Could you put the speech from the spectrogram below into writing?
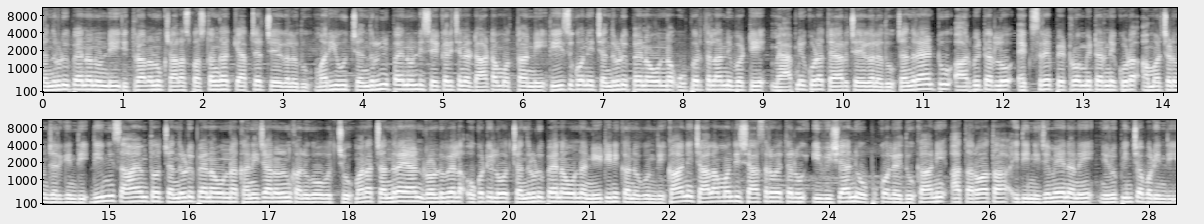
చంద్రుడి పైన నుండి చిత్రాలను చాలా స్పష్టంగా క్యాప్చర్ చేయగలదు. మరియు చంద్రుని పై నుండి సేకరించిన డాటా మొత్తాన్ని తీసుకొని చంద్రుడి పైన ఉన్న ఉపరితలాన్ని బట్టి మ్యాప్ని కూడా తయారు చేయగలదు. చంద్రయాన్ టూ ఆర్బిటర్లో ఎక్స్రే పెట్రోమీటర్ని కూడా అమర్చడం జరిగింది. దీని సహాయంతో చంద్రుడి పైన ఉన్న ఖనిజాలను కనుగోవచ్చు. మన చంద్రయాన్ రెండు వేల ఒకటిలో చంద్రుడి పైన ఉన్న నీటిని కనుగొంది. కానీ చాలా మంది శాస్త్రవేత్తలు ఈ విషయాన్ని ఒప్పుకోలేదు. కానీ ఆ తర్వాత ఇది నిజమేనని నిరూపించబడింది.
